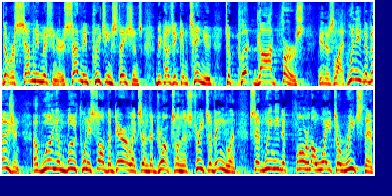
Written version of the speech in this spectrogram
there were 70 missionaries, 70 preaching stations because he continued to put God first in his life. We need the vision of William Booth when he saw the derelicts and the drunks on the streets of England, said we need to form a way to reach them,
